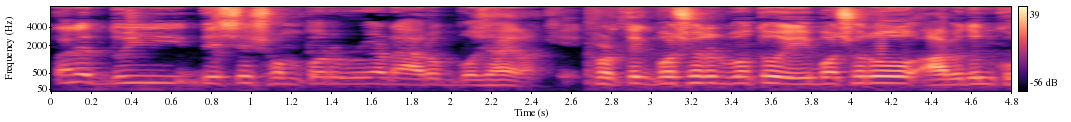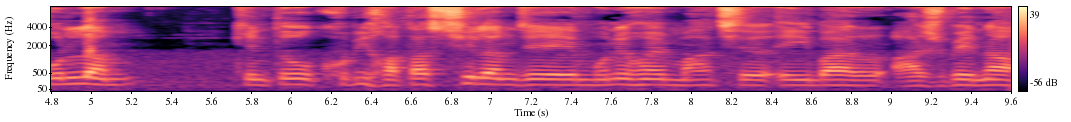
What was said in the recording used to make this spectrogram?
তাহলে দুই দেশের সম্পর্কটা আরও বজায় রাখে। প্রত্যেক বছরের মতো এই বছরও আবেদন করলাম, কিন্তু খুবই হতাশ ছিলাম যে মনে হয় মাছ এইবার আসবে না।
